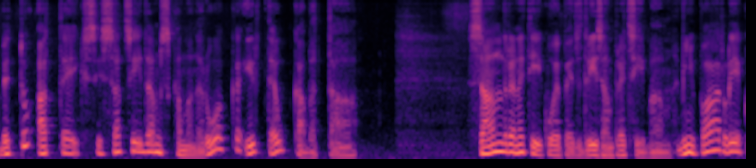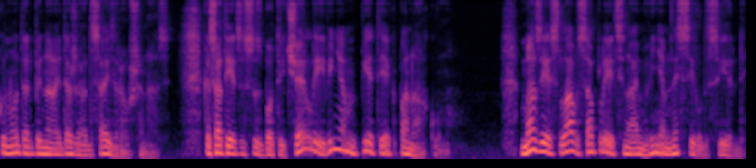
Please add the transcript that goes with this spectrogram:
Bet tu atteiksi sacīdams, ka mana roka ir tev kabatā. Sandra netīkoja pēc drīzām precībām. Viņu pārlieku nodarbināja dažādas aizraušanās. Kas attiecas uz Botičelī, viņam pietiek panākumu. Mazie slavas apliecinājumi viņam nesilda sirdi.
